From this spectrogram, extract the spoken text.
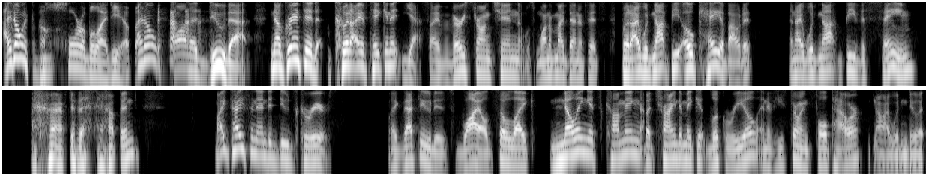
I don't like a horrible idea. But. I don't want to do that. Now, granted, could I have taken it? Yes, I have a very strong chin. That was one of my benefits, but I would not be okay about it. And I would not be the same after that happened. Mike Tyson ended dudes' careers. Like that dude is wild. So like knowing it's coming, but trying to make it look real. And if he's throwing full power, no, I wouldn't do it.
